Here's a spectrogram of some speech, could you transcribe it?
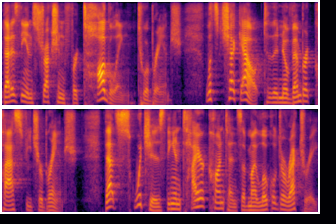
That is the instruction for toggling to a branch. Let's check out to the November class feature branch. That switches the entire contents of my local directory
